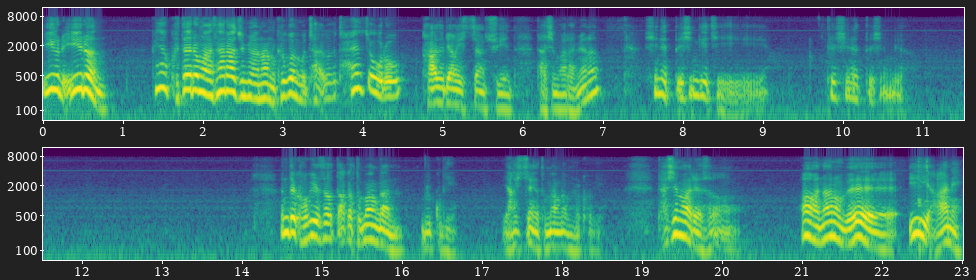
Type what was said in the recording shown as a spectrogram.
이 일은 그냥 그대로만 살아주면은 그건 뭐 자, 자연적으로 가두리 양식장 주인 다시 말하면은 신의 뜻인 게지. 그 신의 뜻인 거야. 근데 거기서 아까 도망간 물고기, 양식장에 도망간 물고기. 다시 말해서, 아, 나는 왜 이 안에,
